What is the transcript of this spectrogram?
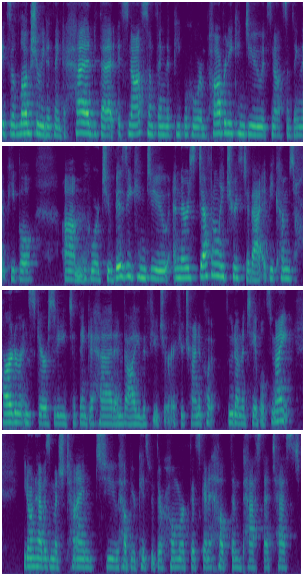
It's a luxury to think ahead, that it's not something that people who are in poverty can do. It's not something that people um, who are too busy can do. And there's definitely truth to that. It becomes harder in scarcity to think ahead and value the future. If you're trying to put food on the table tonight, you don't have as much time to help your kids with their homework that's going to help them pass that test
